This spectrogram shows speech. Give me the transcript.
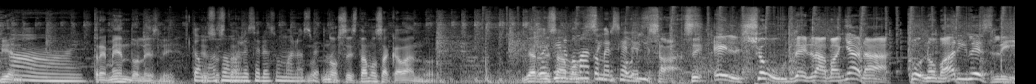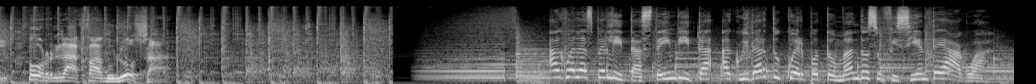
Bien, tremendo Leslie. ¿Cómo somos los seres humanos? Nos estamos acabando. Ya pues sí, vamos a comerciales. Sí. El show de la mañana con Omar y Leslie por La Fabulosa Agua Las Perlitas te invita a cuidar tu cuerpo tomando suficiente agua.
